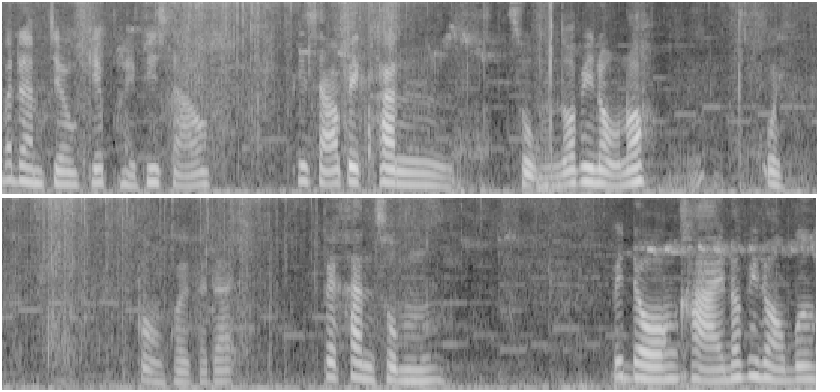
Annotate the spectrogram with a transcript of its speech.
มาดามเจลเก็บให้พี่สาว พี่สาวไปคันสมเนาะพี่น้องเนาะโอ้ยกล่องคอยก็ได้ ไปคันสม ไปดองขายเนาะพี่น้องเบิ่ง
